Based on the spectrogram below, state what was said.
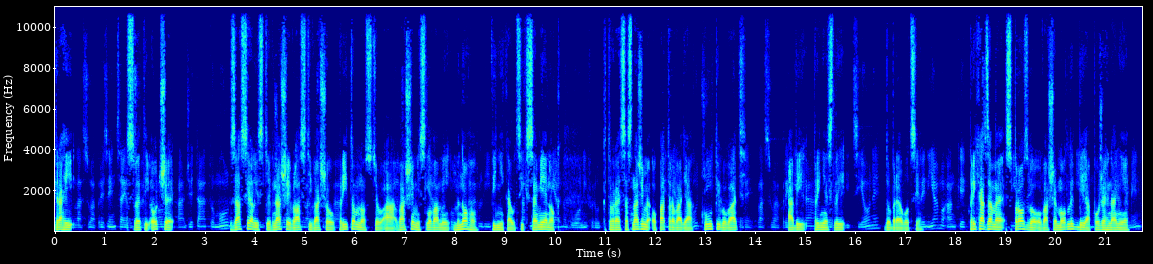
Drahý Svetý Oče, zasiali ste v našej vlasti vašou prítomnosťou a vašimi slovami mnoho vynikajúcich semienok, ktoré sa snažíme opatrovať a kultivovať aby priniesli dobré ovocie. Prichádzame s prozbou o vaše modlitby a požehnanie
